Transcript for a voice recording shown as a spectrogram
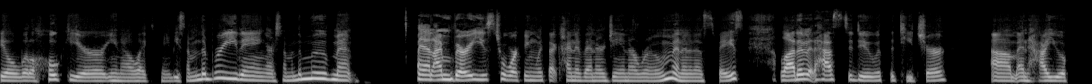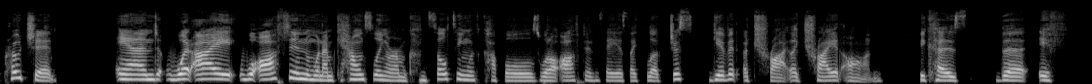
feel a little hokier, you know, like maybe some of the breathing or some of the movement. And I'm very used to working with that kind of energy in a room and in a space. A lot of it has to do with the teacher um, and how you approach it. And what I will often, when I'm counseling or I'm consulting with couples, what I'll often say is like, look, just give it a try, like try it on. Because the, if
